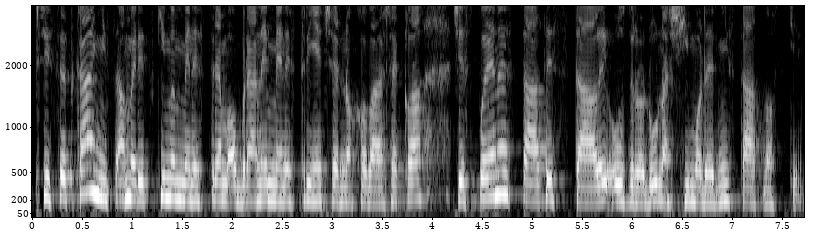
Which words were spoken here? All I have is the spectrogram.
Při setkání s americkým ministrem obrany ministrině Černochová řekla, že Spojené státy stály u zrodu naší moderní státnosti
